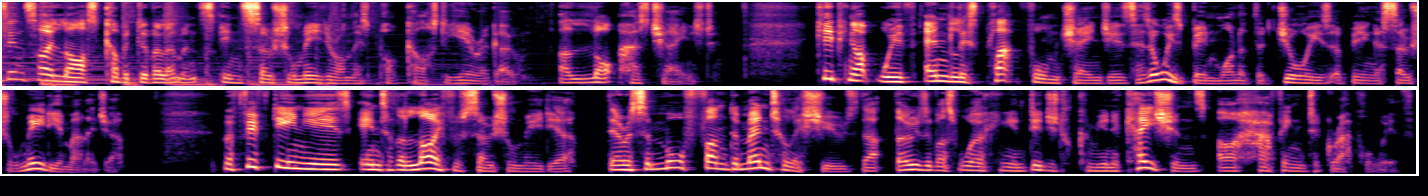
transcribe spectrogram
Since I last covered developments in social media on this podcast a year ago, a lot has changed. Keeping up with endless platform changes has always been one of the joys of being a social media manager. But 15 years into the life of social media, there are some more fundamental issues that those of us working in digital communications are having to grapple with.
